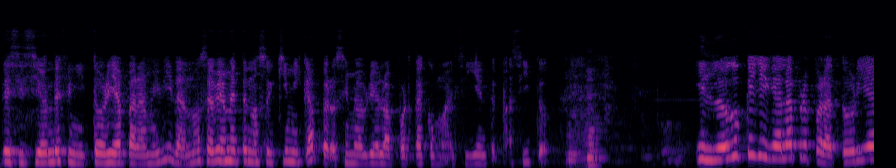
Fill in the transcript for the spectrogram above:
decisión definitoria para mi vida, ¿no? O sea, obviamente no soy química, pero sí me abrió la puerta como al siguiente pasito. Y luego que llegué a la preparatoria,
